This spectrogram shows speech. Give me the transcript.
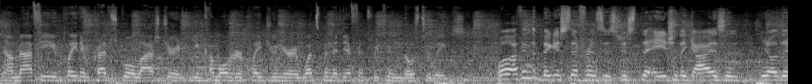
Now, Matthew, you played in prep school last year, and you come over to play junior. What's been the difference between those two leagues? Well, I think the biggest difference is just the age of the guys, and you know, the,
